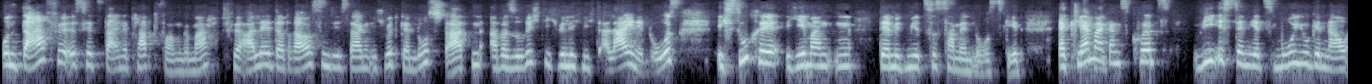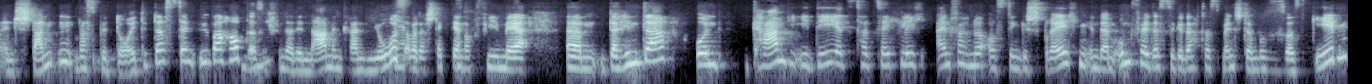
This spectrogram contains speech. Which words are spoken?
und dafür ist jetzt deine Plattform gemacht, für alle da draußen, die sagen, ich würde gern losstarten, aber so richtig will ich nicht alleine los. Ich suche jemanden, der mit mir zusammen losgeht. Erklär mal ganz kurz, wie ist denn jetzt Mojo genau entstanden? Was bedeutet das denn überhaupt? Also mhm. ich finde den Namen grandios, ja. aber da steckt ja noch viel mehr ähm, dahinter. Und kam die Idee jetzt tatsächlich einfach nur aus den Gesprächen in deinem Umfeld, dass du gedacht hast, Mensch, da muss es was geben?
